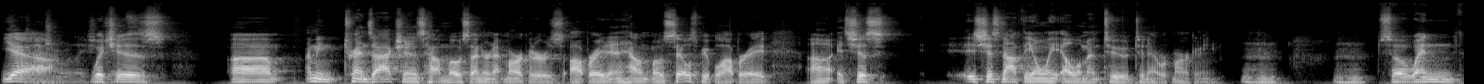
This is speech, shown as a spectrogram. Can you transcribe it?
yeah, transactional which is, um, I mean, transaction is how most internet marketers operate and how most salespeople operate. Uh, it's just, it's just not the only element to to network marketing. So when,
